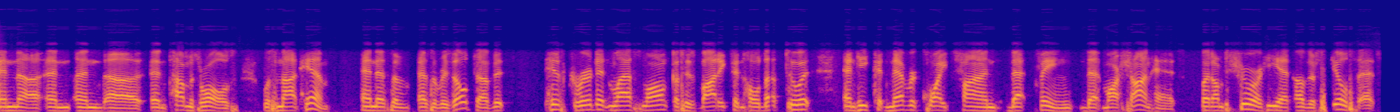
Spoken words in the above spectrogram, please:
And uh, and and uh, and Thomas Rawls was not him. And as a as a result of it, his career didn't last long because his body couldn't hold up to it, and he could never quite find that thing that Marshawn had. But I'm sure he had other skill sets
